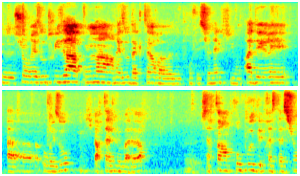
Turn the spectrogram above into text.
euh, sur le réseau Twiza, on a un réseau d'acteurs de professionnels qui ont adhéré au réseau, donc qui partagent nos valeurs. Certains proposent des prestations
